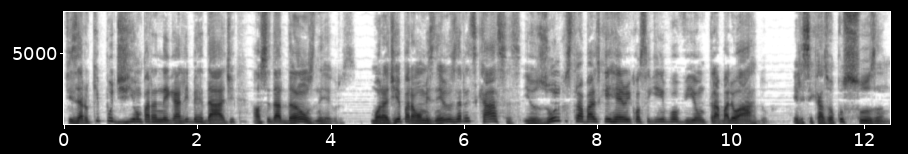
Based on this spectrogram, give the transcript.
fizeram o que podiam para negar liberdade aos cidadãos negros. Moradia para homens negros eram escassas e os únicos trabalhos que Henry conseguia envolviam trabalho árduo. Ele se casou com Susan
